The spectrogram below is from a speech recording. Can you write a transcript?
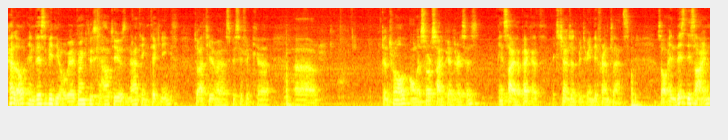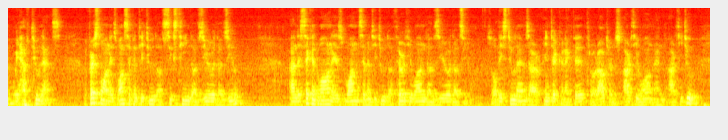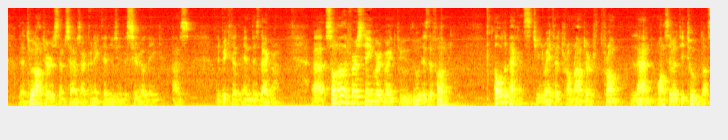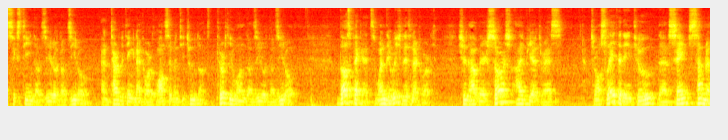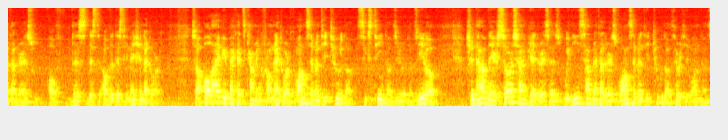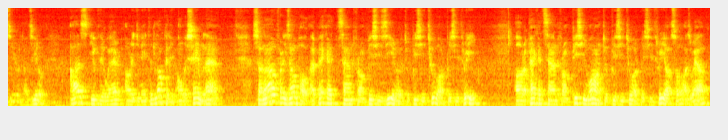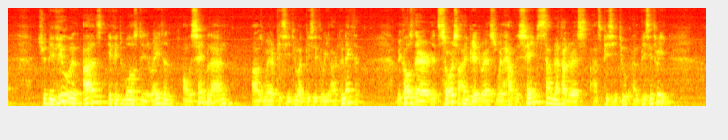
Hello, in this video we are going to see how to use NATing techniques to achieve a specific uh, uh, control on the source IP addresses inside a packet exchanged between different LANs. So in this design we have two LANs. The first one is 172.16.0.0 and the second one is 172.31.0.0. So these two LANs are interconnected through routers RT1 and RT2. The two routers themselves are connected using the serial link as depicted in this diagram. Uh, so now the first thing we're going to do is the following. All the packets generated from router from LAN 172.16.0.0 and targeting network 172.31.0.0, those packets, when they reach this network, should have their source IP address translated into the same subnet address of this, this of the destination network. So all IP packets coming from network 172.16.0.0 should have their source IP addresses within subnet address 172.31.0.0 as if they were originated locally on the same LAN. So now, for example, a packet sent from PC0 to PC2 or PC3, or a packet sent from PC1 to PC2 or PC3 also as well, should be viewed as if it was generated on the same LAN as where PC2 and PC3 are connected because their its source IP address will have the same subnet address as PC2 and PC3.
